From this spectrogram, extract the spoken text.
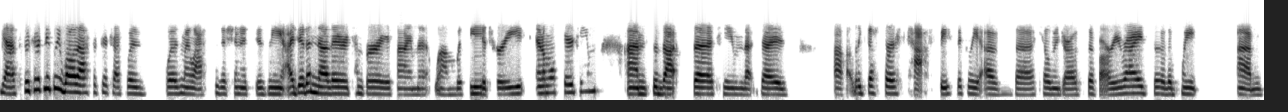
Yeah, so technically, Wild Africa Trek was was my last position at Disney. I did another temporary assignment um, with the Ituri Animal Care team. Um, so that's the team that does uh, like the first half basically of the Kilimanjaro safari ride. So the point, um,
